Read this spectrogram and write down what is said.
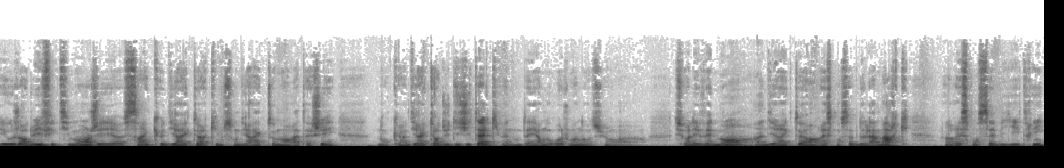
Et aujourd'hui, effectivement, j'ai cinq directeurs qui me sont directement rattachés donc un directeur du digital qui va nous d'ailleurs nous rejoindre sur, euh, sur l'événement, un directeur, un responsable de la marque, un responsable billetterie,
